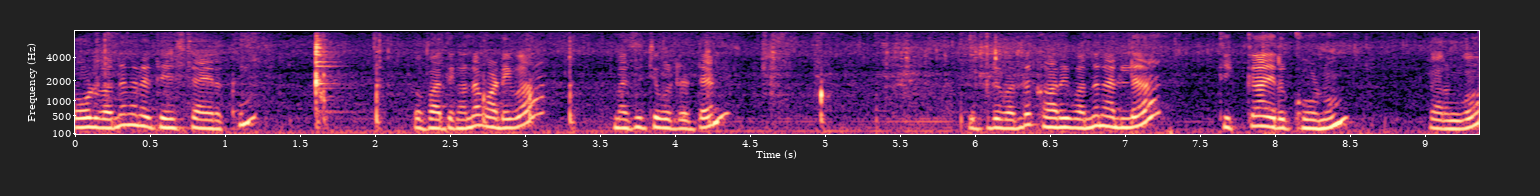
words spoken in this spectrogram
ரோல் வந்து நல்ல டேஸ்ட்டாக இருக்கும். இப்போ பார்த்தீங்கன்னா வடிவாக மசிச்சு விட்டுட்டேன். இப்படி வந்து கறி வந்து நல்லா திக்காக இருக்கணும். பாருங்கோ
